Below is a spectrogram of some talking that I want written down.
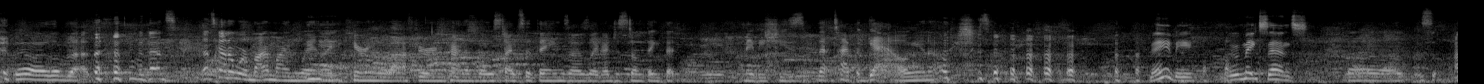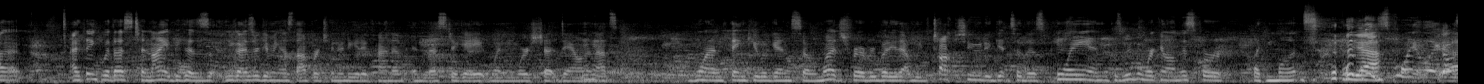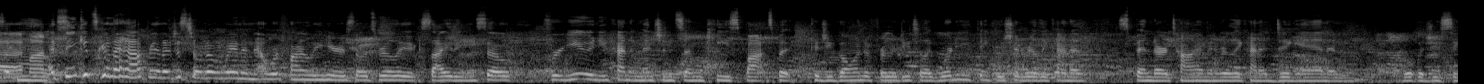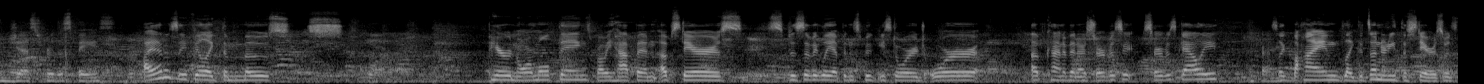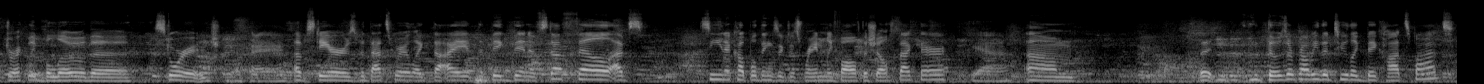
no, I love that. but that's that's kind of where my mind went, like hearing the laughter and kind of those types of things. I was like, I just don't think that maybe she's that type of gal, you know? Maybe it would make sense. Uh, I, I think with us tonight, because you guys are giving us the opportunity to kind of investigate when we're shut down, and that's one. Thank you again so much for everybody that we've talked to to get to this point, and because we've been working on this for like months. At Yeah. this point, like I was like, Months. I think it's gonna happen. I just don't know when, and now we're finally here, so it's really exciting. So. For you, and you kind of mentioned some key spots, but could you go into further detail? Like, where do you think we should really kind of spend our time and really kind of dig in and what would you suggest for the space? I honestly feel like the most paranormal things probably happen upstairs, specifically up in spooky storage, or up kind of in our service service galley. It's like behind, like it's underneath the stairs, so it's directly below the storage Okay. upstairs. But that's where like the I, the big bin of stuff fell. I've seen a couple things that just randomly fall off the shelf back there. Yeah. But those are probably the two like big hot spots.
